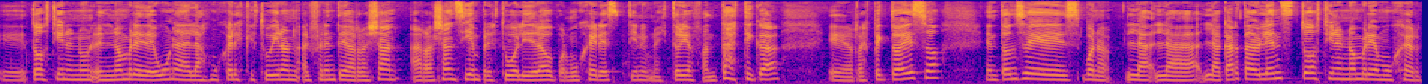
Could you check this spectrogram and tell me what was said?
Eh, todos tienen un- el nombre de una de las mujeres que estuvieron al frente de Arrayán. Arrayán siempre estuvo liderado por mujeres, tiene una historia fantástica eh, respecto a eso. Entonces, bueno, la, la- la carta de blends, todos tienen nombre de mujer.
